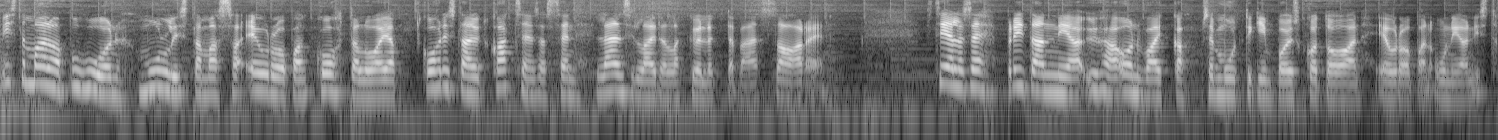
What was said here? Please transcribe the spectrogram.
Mistä maailma puhuu on mullistamassa Euroopan kohtaloa ja kohdistaa nyt katseensa sen länsilaidalla köllöttävään saareen. Siellä se Britannia yhä on, vaikka se muuttikin pois kotoaan Euroopan unionista.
